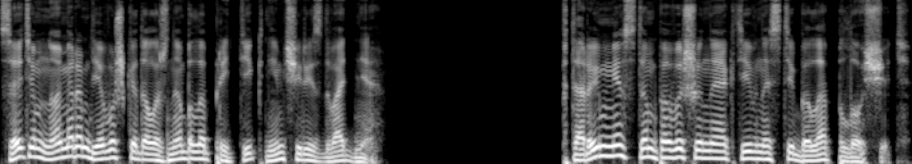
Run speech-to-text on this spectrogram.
С этим номером девушка должна была прийти к ним через два дня. Вторым местом повышенной активности была площадь.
